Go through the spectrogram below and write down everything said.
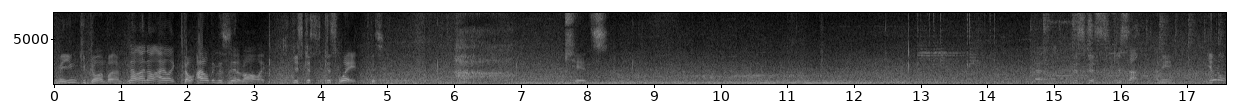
I mean, you can keep going, but I'm, no, I know. I like don't. I don't think this is it at all. Like, just, just, just wait. Just. Kids. Just, just, just stop. I mean, you don't know.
